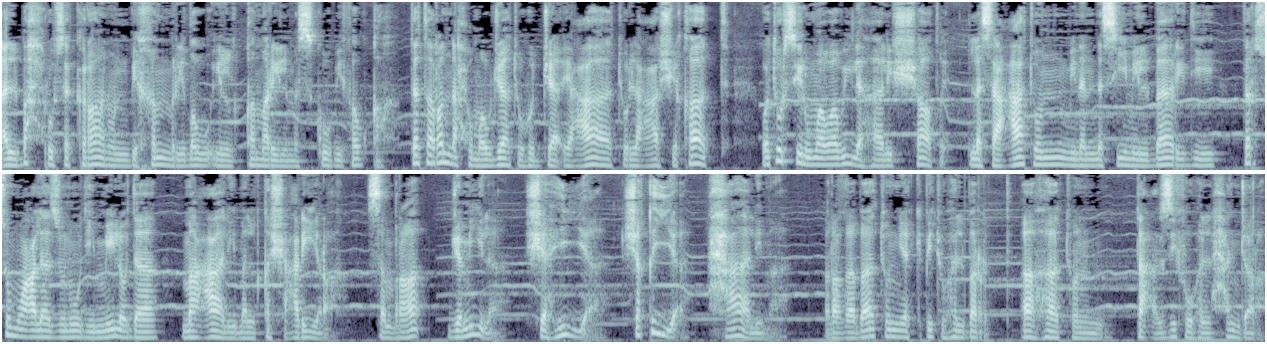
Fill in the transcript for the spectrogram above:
البحر سكران بخمر ضوء القمر المسكوب فوقه. تترنح موجاته الجائعات العاشقات وترسل مواويلها للشاطئ. لساعات من النسيم البارد ترسم على زنود ميلودا معالم القشعريرة. سمراء جميلة شهية شقية حالمة. رغبات يكبتها البرد آهات تعزفها الحنجرة.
